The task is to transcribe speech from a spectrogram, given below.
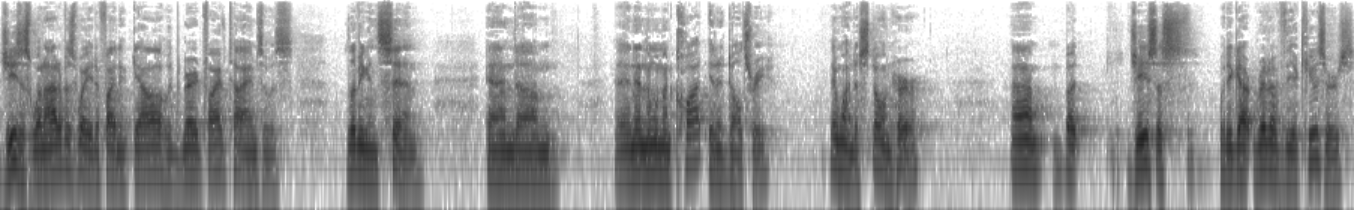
Jesus went out of his way to find a gal who'd been married five times and was living in sin. And, um, and then the woman caught in adultery, they wanted to stone her. Um, but Jesus, when he got rid of the accusers,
